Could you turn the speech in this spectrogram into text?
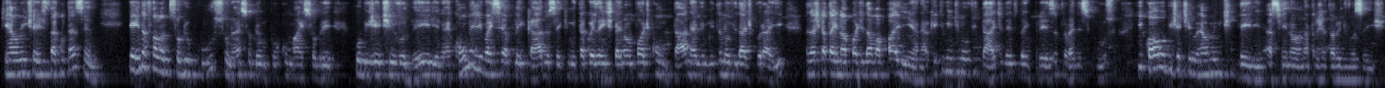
que realmente é isso está acontecendo. E ainda falando sobre o curso, né, sobre um pouco mais sobre objetivo dele, né, como ele vai ser aplicado, eu sei que muita coisa a gente ainda não pode contar, né, vem muita novidade por aí, mas acho que a Tainá pode dar uma palhinha, né, o que, que vem de novidade dentro da empresa através desse curso e qual o objetivo realmente dele, assim, na, na trajetória de vocês.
